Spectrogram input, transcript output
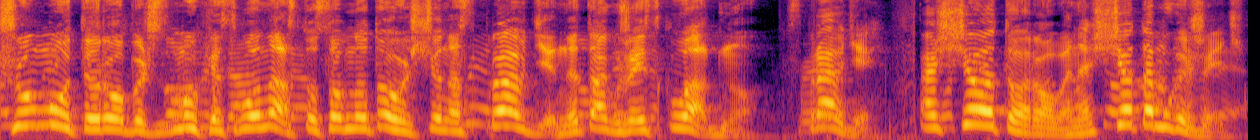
Чому ти робиш з мухи слона стосовно того, що насправді не так вже й складно? Справді. А що ото, Роване? Що там лежить?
